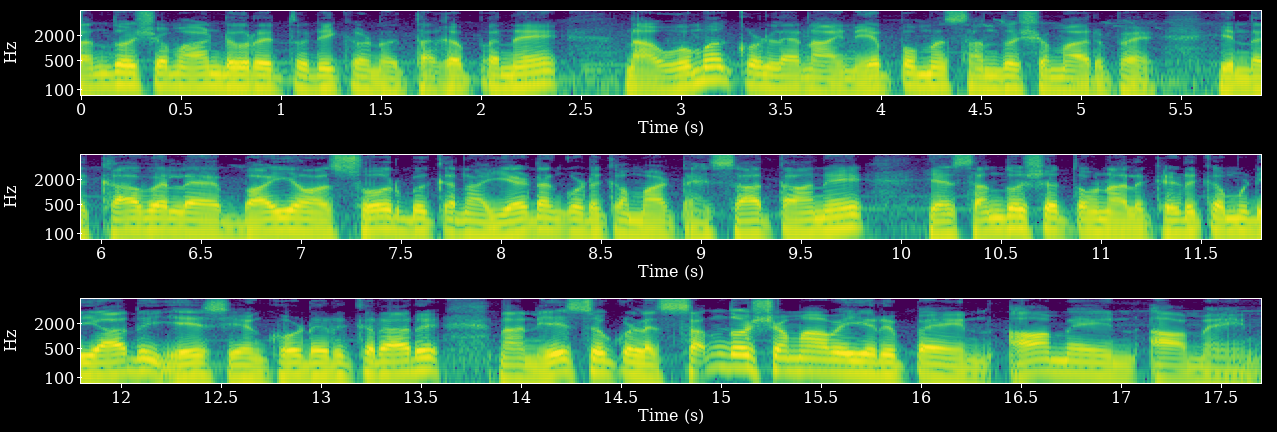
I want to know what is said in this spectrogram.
சந்தோஷமாக ஆண்டவரை துதிக்கணும். தகப்பனே நான் உமக்குள்ள நான் இனி எப்பவுமே சந்தோஷமாக இருப்பேன். இந்த கவலை பயம் சோர்வுக்கு நான் இடம் கொடுக்க மாட்டேன். சாத்தானே என் சந்தோஷத்தை உன்னால் கெடுக்க முடியாது. இயேசு என் கூட இருக்கிறாரு. நான் இயேசுக்குள்ளே சந்தோஷமாகவே இருப்பேன். ஆமேன் ஆமேன்.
